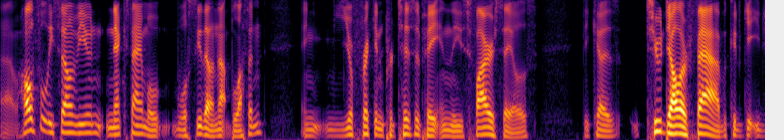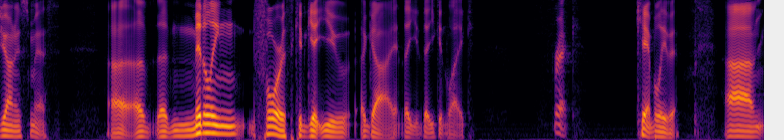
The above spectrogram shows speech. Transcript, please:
Uh, hopefully, some of you next time will will see that I'm not bluffing, and you'll freaking participate in these fire sales, because two dollar fab could get you Jonnu Smith. Uh, a, a middling fourth could get you a guy that you, that you could like. Frick. Can't believe it. Um,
